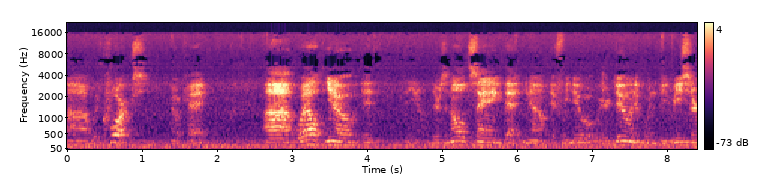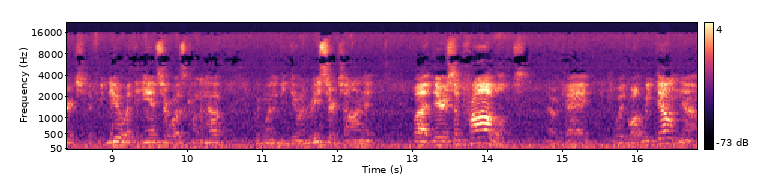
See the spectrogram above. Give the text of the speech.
uh, with quarks. Okay. Uh, well, you know, it, you know, there's an old saying that you know, if we knew what we were doing, it wouldn't be research. If we knew what the answer was coming up, we wouldn't be doing research on it. But there are some problems, okay, with what we don't know.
